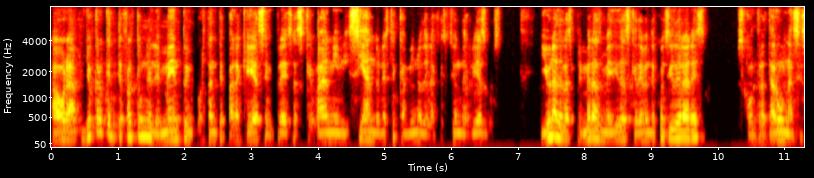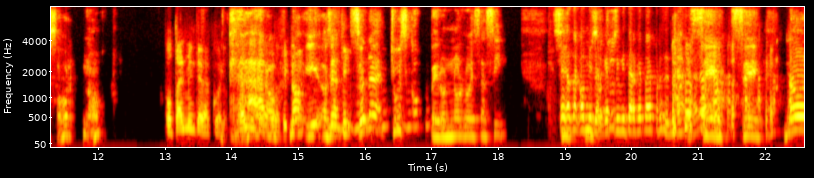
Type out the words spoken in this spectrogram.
Ahora, yo creo que te falta un elemento importante para aquellas empresas que van iniciando en este camino de la gestión de riesgos. Y una de las primeras medidas que deben de considerar es pues, contratar un asesor, ¿no? Totalmente de acuerdo. Claro, no, y o sea, suena chusco, pero no lo es así. Sí, con mi, tarjeta, mi tarjeta de presentación. Sí, sí. No,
